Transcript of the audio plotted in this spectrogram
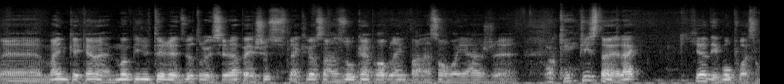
Euh, même quelqu'un à mobilité réduite réussirait à pêcher sur ce lac-là sans aucun problème pendant son voyage. euh. OK. Puis, c'est un lac qui a des beaux poissons,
